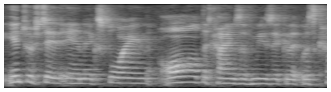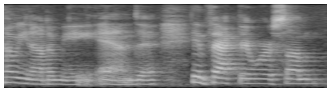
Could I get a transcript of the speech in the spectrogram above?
interested in exploring all the kinds of music that was coming out of me, and uh, in fact, there were some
